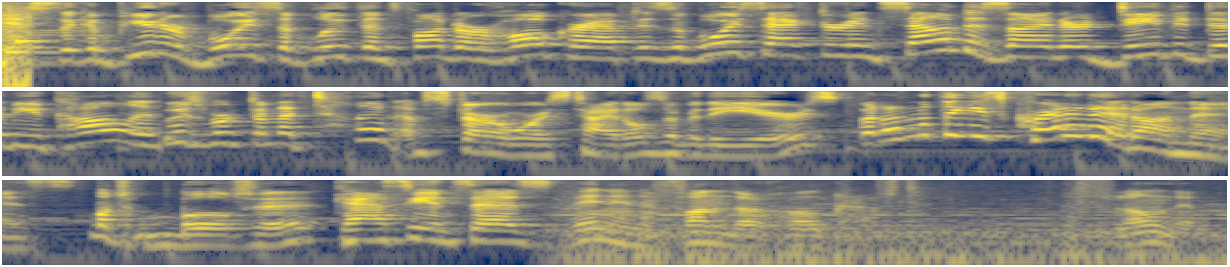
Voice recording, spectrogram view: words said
Yes, the computer voice of Luthen's Fondor Haulcraft is a voice actor and sound designer David W. Collins, who's worked on a ton of Star Wars titles over the years, but I don't think he's credited on this. Of bullshit. Cassian says, Been in a Fondor Haulcraft. I've flown them.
